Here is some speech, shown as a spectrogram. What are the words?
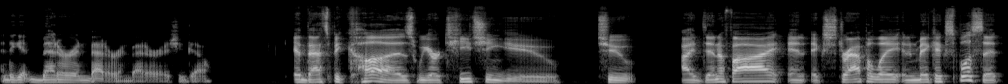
and to get better and better and better as you go. And that's because we are teaching you to identify and extrapolate and make explicit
